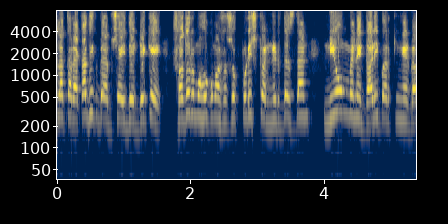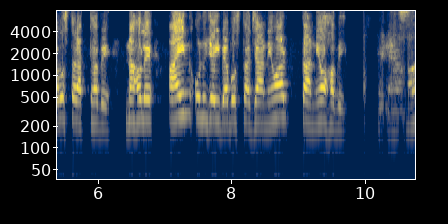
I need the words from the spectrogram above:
এলাকার একাধিক ব্যবসায়ীদের ডেকে সদর মহকুমা শাসক পরিষ্কার নির্দেশ দেন, নিয়ম মেনে গাড়ি পার্কিং এর ব্যবস্থা রাখতে হবে, না হলে আইন অনুযায়ী ব্যবস্থা যা নেওয়ার, তা নেওয়া হবে। এবার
